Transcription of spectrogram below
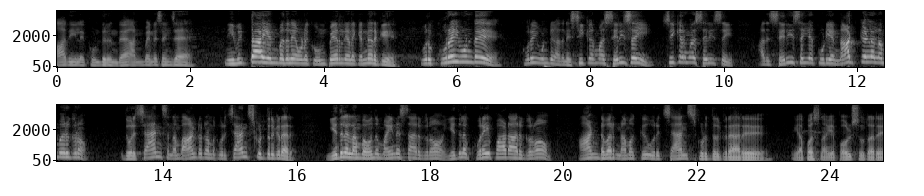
ஆதியில் கொண்டிருந்த அன்பை என்ன செஞ்ச? நீ விட்டா என்பதிலே உனக்கு உன் பேரில் எனக்கு என்ன இருக்கு? ஒரு குறை உண்டு. குறை உண்டு. அதனை சீக்கிரமாக சரி செய். சீக்கிரமாக சரி செய். அது சரி செய்யக்கூடிய நாட்களில் நம்ம இருக்கிறோம். இது ஒரு சான்ஸ் நம்ம ஆண்டவர் நமக்கு ஒரு சான்ஸ் கொடுத்துருக்கிறாரு. எதில் நம்ம வந்து மைனஸாக இருக்கிறோம்? எதில் குறைபாடாக இருக்கிறோம்? ஆண்டவர் நமக்கு ஒரு சான்ஸ் கொடுத்துருக்கிறாரு. இங்கே அப்போஸ் நான் பவுல் சொல்கிறாரு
